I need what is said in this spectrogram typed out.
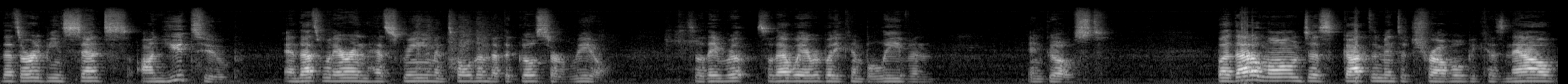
that's already being sent on YouTube, and that's when Erin had screamed and told them that the ghosts are real. So they re- so that way everybody can believe in in ghosts. But that alone just got them into trouble because now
